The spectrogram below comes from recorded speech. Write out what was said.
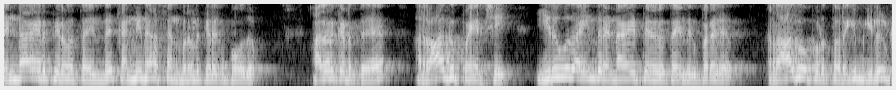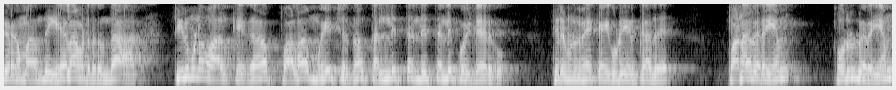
ரெண்டாயிரத்தி இருபத்தைந்து கன்னிராசி என்பவர்களுக்கு இருக்க போகுது. அதற்கடுத்து ராகு பயிற்சி இருபது ஐந்து ரெண்டாயிரத்தி இருபத்தைந்துக்கு பிறகு ராகு பொறுத்த வரைக்கும் இருள் கிரகமாக இருந்து ஏழாம் இடத்துல இருந்தால் திருமண வாழ்க்கைக்காக பல முயற்சி தான் தள்ளி தள்ளி தள்ளி போயிட்டே இருக்கும். திருமணமே கைகூடி இருக்காது. பண விரயம் பொருள் விரயம்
